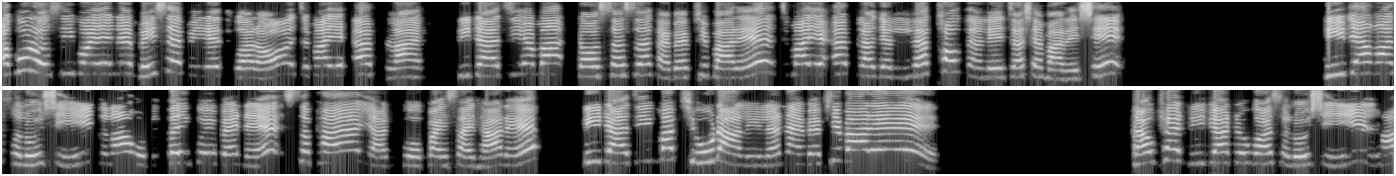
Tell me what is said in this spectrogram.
အခုလိုစီးပွားရေးနဲ့မိတ်ဆက်ပေးတဲ့သူကတော့ကျမရဲ့ app line ဒီတာကြီးအမတော်ဆက်ဆက်ခိုင်ပဲဖြစ်ပါတယ်ကျမရဲ့ app line ကလက်ခောက်တန်လေးကြားချက်ပါတယ်ရှင်ဒီပြားကဆိုလို့ရှိရင်ကျွန်တော်ကိုသိမ့်ခွေးပဲနဲ့စဖိုင်းရာကိုပိုက်ဆိုင်ထားတယ်ဒီတာကြီးမဖြိုးတာလေးလည်းနိုင်ပဲဖြစ်ပါတယ်နောက်ထပ်ဒီပြားတော့ကဆိုလို့ရှိရင်လာ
